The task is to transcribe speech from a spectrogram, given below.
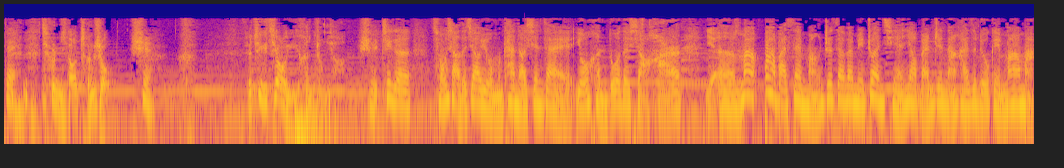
对，就是你要承受，是。所以这个教育很重要。是这个从小的教育，我们看到现在有很多的小孩儿，也呃妈爸爸在忙着在外面赚钱，要不然这男孩子留给妈妈，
